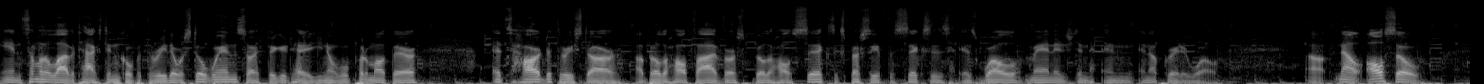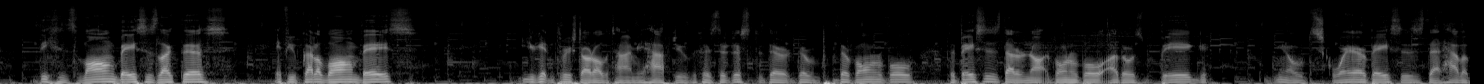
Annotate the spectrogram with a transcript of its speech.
and some of the live attacks didn't go for three. There were still wins, so I figured, hey, you know, we'll put them out there. It's hard to three star a Builder Hall 5 versus Builder Hall 6, especially if the 6 is, is well managed and, and, and upgraded well. Uh, now, also, these long bases like this, if you've got a long base, you're getting three star all the time. You have to because they're just they're they're they're vulnerable. The bases that are not vulnerable are those big, you know, square bases that have a,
